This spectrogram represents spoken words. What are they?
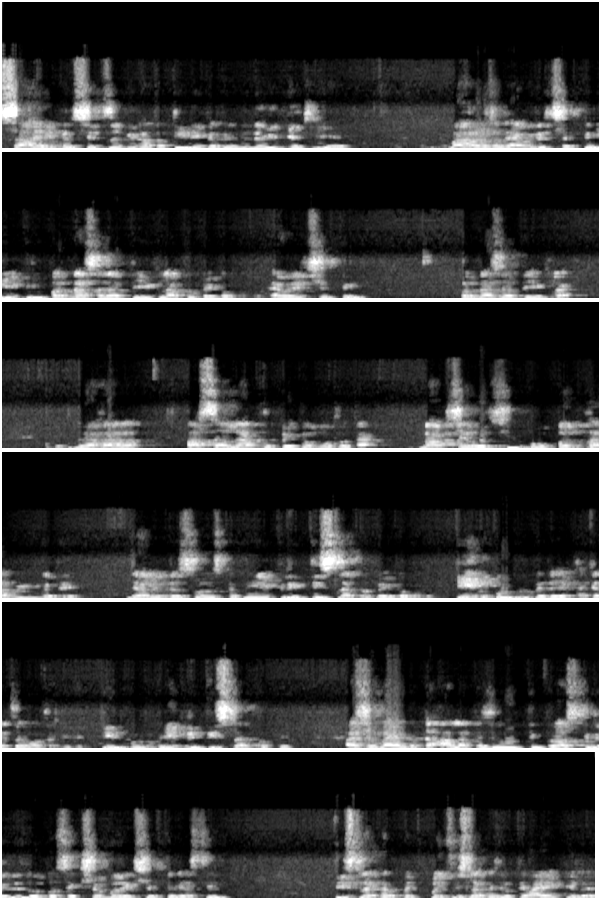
सहा एकर शेत जमीन. आता तीन एकर नवीन घेतली आहे. महाराष्ट्रात ऍव्हरेज शेतकरी एकरी पन्नास हजार ते एक लाख रुपये कमवतो. ऍव्हरेज शेतकरी. पन्नास हजार ते एक लाख. हा पाच सहा लाख रुपये कमवत होता. मागच्या वर्षी ओपन फार्मिंगमध्ये जालेंद्र सोळसकरनी एकरी तीस लाख रुपये कमवले. तीन कोटी रुपये त्याच्या खात्यात जमा झालेले. तीन कोटी रुपये. एकरी तीस लाख रुपये. अशा माझ्याकडे दहा लाखाच्या वरती क्रॉस केलेले जवळपास एक शंभर एक शेतकरी असतील. तीस लाख पंचवीस लाखाच्या वरती हा एक केलाय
